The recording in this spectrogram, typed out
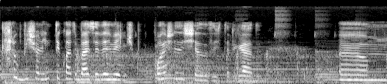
cara, o bicho além de ter quatro braços é vermelho. Tipo, quais as chances, tá ligado? Um...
